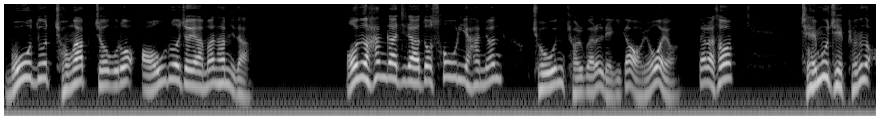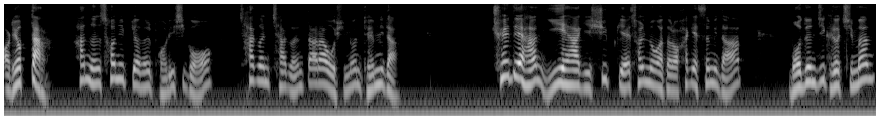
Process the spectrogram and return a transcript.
모두 종합적으로 어우러져야만 합니다. 어느 한 가지라도 소홀히 하면 좋은 결과를 내기가 어려워요. 따라서 재무제표는 어렵다 하는 선입견을 버리시고 차근차근 따라오시면 됩니다. 최대한 이해하기 쉽게 설명하도록 하겠습니다. 뭐든지 그렇지만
